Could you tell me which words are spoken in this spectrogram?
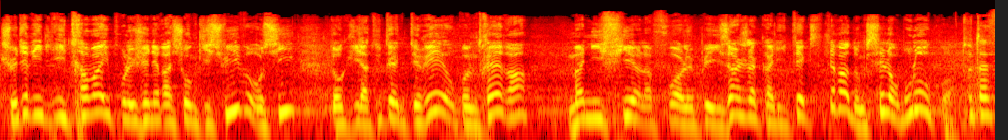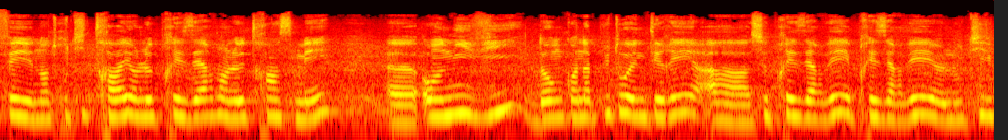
Je veux dire, il, il travaille pour les générations qui suivent aussi. Donc il a tout intérêt, au contraire, à magnifier à la fois le paysage, la qualité, etc. Donc c'est leur boulot. Quoi. Tout à fait. Notre outil de travail, on le préserve, on le transmet. Euh, on y vit, donc on a plutôt intérêt à se préserver et préserver l'outil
